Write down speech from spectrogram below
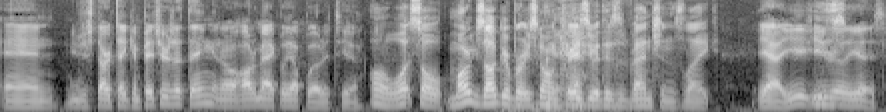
and you just start taking pictures of thing, and it'll automatically upload it to you. Oh, what? So Mark Zuckerberg's going crazy with his inventions, like Yeah, he, he really is.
